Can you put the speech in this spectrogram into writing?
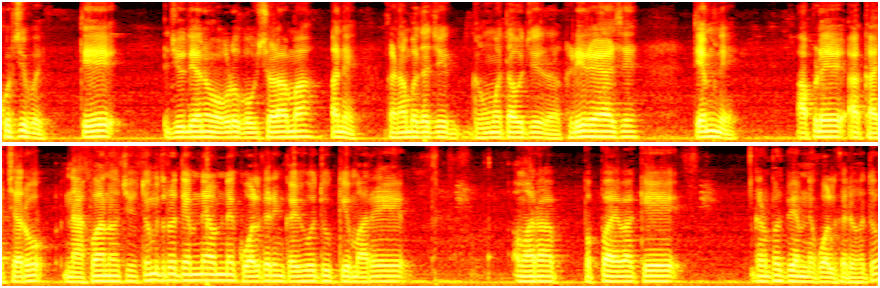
ખુરશીભાઈ, તે જીવદયાનો વગડો ગૌશાળામાં અને ઘણા બધા જે ગૌમાતાઓ જે રખડી રહ્યા છે, તેમને આપણે આ કાચારો નાખવાનો છે. તો મિત્રો, તેમને અમને કોલ કરીને કહ્યું હતું કે મારે અમારા પપ્પા એવા કે ગણપતભાઈ અમને કોલ કર્યો હતો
